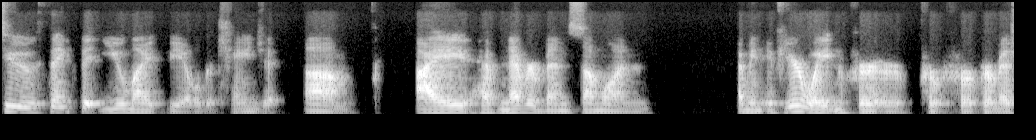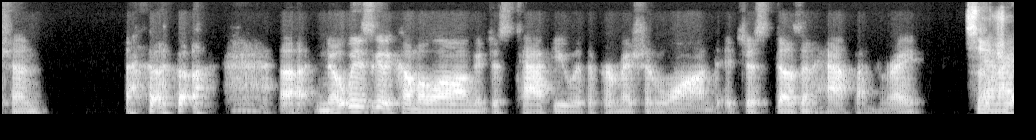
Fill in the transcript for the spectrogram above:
to think that you might be able to change it. Um, i have never been someone i mean if you're waiting for for, for permission uh, nobody's going to come along and just tap you with a permission wand. It just doesn't happen right? So and true.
